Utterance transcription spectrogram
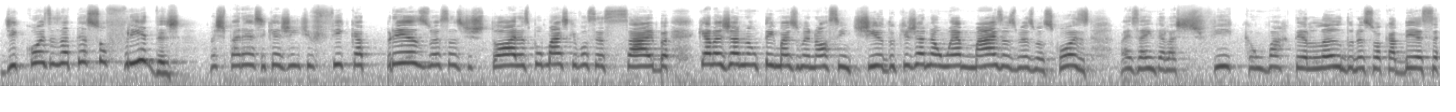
de coisas até sofridas, mas parece que a gente fica preso a essas histórias, por mais que você saiba que elas já não têm mais o menor sentido, que já não é mais as mesmas coisas, mas ainda elas ficam martelando na sua cabeça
